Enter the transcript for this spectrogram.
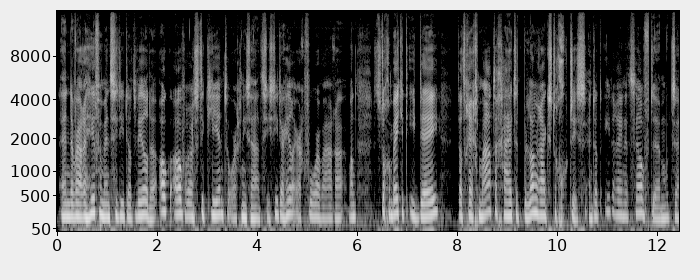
En er waren heel veel mensen die dat wilden. Ook overigens de cliëntenorganisaties die daar heel erg voor waren. Want het is toch een beetje het idee dat rechtmatigheid het belangrijkste goed is. En dat iedereen hetzelfde moet eh,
